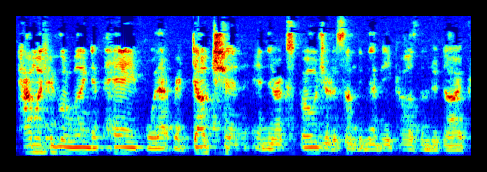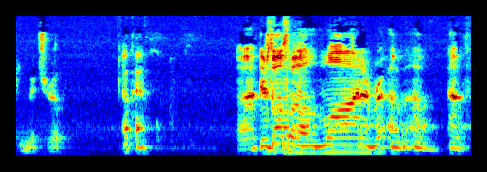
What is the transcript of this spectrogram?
how much people are willing to pay for that reduction in their exposure to something that may cause them to die prematurely. Okay. Uh, there's also a lot of, of, of, of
